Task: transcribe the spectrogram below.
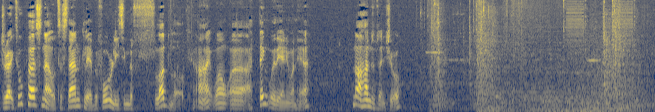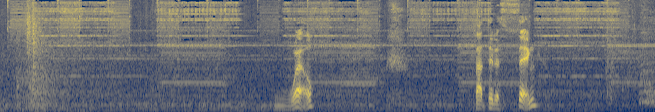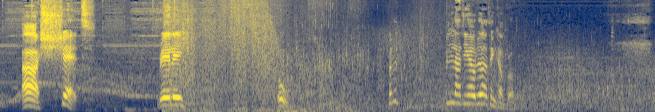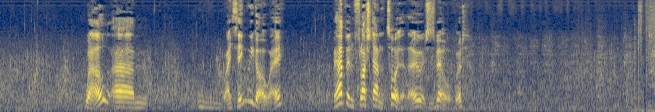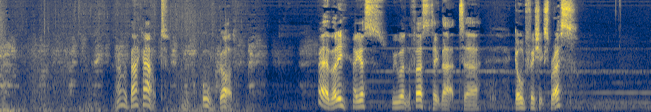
Direct all personnel to stand clear before releasing the flood lock. Alright, well, uh, I think we're the only one here. Not 100% sure. That did a thing. Ah, shit! Really? Oh. Where the bloody hell did that thing come from? Well, um, I think we got away. We have been flushed down the toilet though, which is a bit awkward. We're back out. Oh, God. Hey, buddy. I guess we weren't the first to take that uh, Goldfish Express.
